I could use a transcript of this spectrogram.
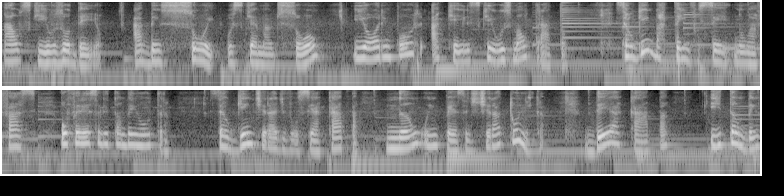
aos que os odeiam, abençoe os que amaldiçoam e orem por aqueles que os maltratam. Se alguém bater em você numa face, ofereça-lhe também outra. Se alguém tirar de você a capa, não o impeça de tirar a túnica. Dê a capa e também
